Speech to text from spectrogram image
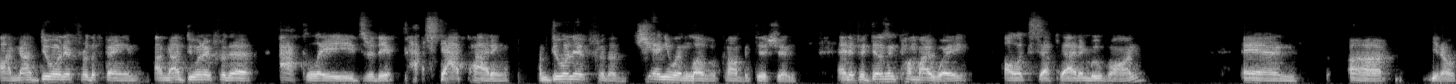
I'm not doing it for the fame. I'm not doing it for the accolades or the stat padding. I'm doing it for the genuine love of competition. And if it doesn't come my way, I'll accept that and move on. And uh, you know,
